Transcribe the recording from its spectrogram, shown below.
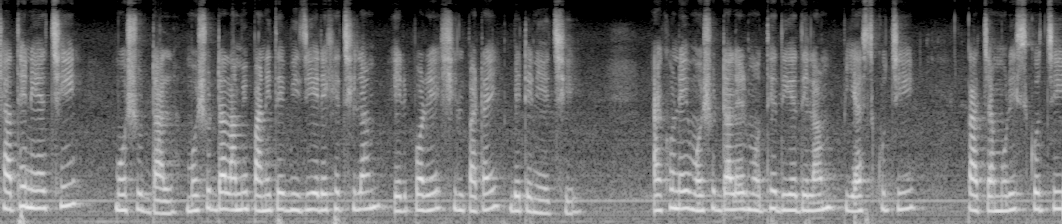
সাথে নিয়েছি মসুর ডাল। মসুর ডাল আমি পানিতে ভিজিয়ে রেখেছিলাম, এরপরে শিলপাটায় বেটে নিয়েছি। এখন এই মসুর ডালের মধ্যে দিয়ে দিলাম পেঁয়াজ কুচি, কাঁচামরিচ কুচি,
